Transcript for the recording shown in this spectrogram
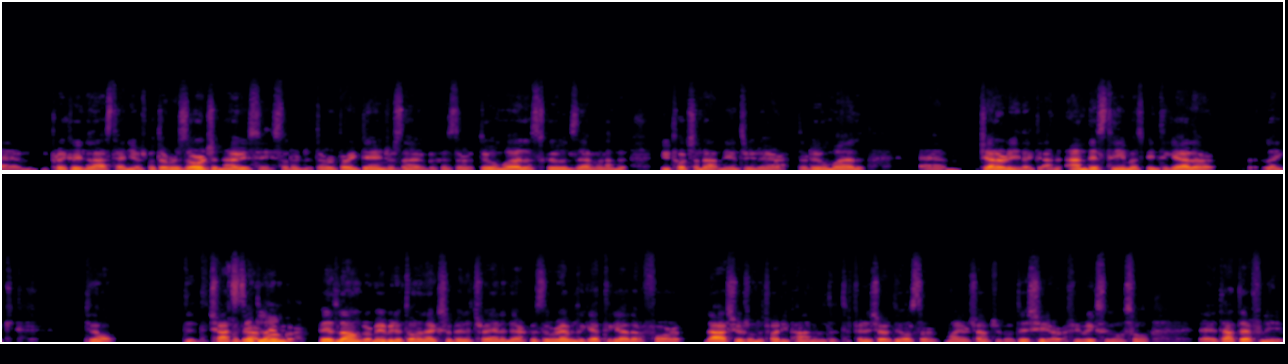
um, particularly in the last 10 years. But they're resurgent now, you see. So they're, they're very dangerous mm. now because they're doing well at schools level. And you touched on that in the interview there. They're doing well. Um, generally, like, and, and this team has been together, like, you know, the, the chances a bit are longer. a bit longer. Maybe they've done an extra bit of training there because they were able to get together for last year's under 20 panel to, to finish out the Ulster Minor Championship of this year a few weeks ago. So uh, that definitely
